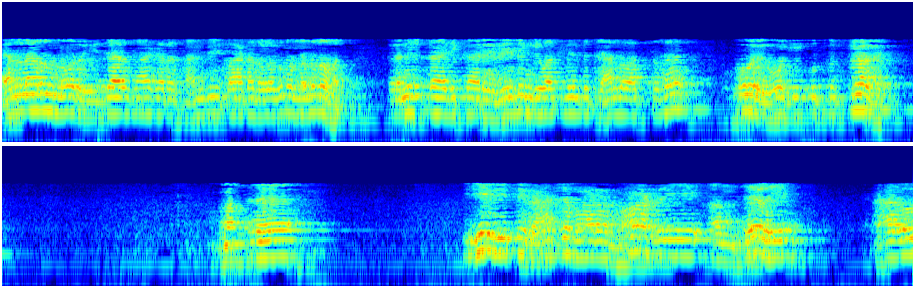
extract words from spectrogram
ಎಲ್ಲರೂ ನೋಡ್ರಿ ವಿಜಯಸಾಗರ ಸಂಧಿ ಪಾಠದೊಳಗೂ ನಡೆದವ. ಕನಿಷ್ಠ ಅಧಿಕಾರಿ ರೀಡಿಂಗ್ ಇವತ್ತಿನಿಂದ ಚಾಲು ಆಗ್ತದ? ಹೋಗ್ರಿ ಹೋಗಿ ಕೂತು ಕೇಳ್ರಿ. ಮತ್ತೆ, ಈ ರೀತಿ ರಾಜ್ಯಭಾರ ಮಾಡ್ರಿ ಅಂತೇಳಿ ಯಾರು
